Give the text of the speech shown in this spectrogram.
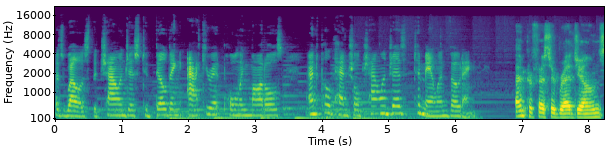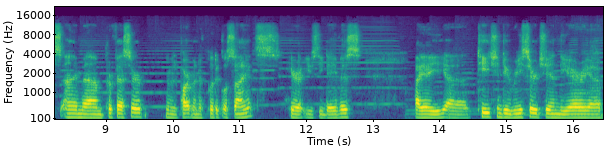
as well as the challenges to building accurate polling models and potential challenges to mail in voting. I'm Professor Brad Jones. I'm a um, professor in the Department of Political Science here at UC Davis. I uh, teach and do research in the area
